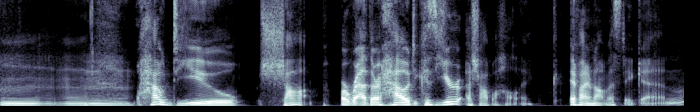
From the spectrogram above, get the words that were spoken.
Mm-mm. How do you shop? Or rather, how do because you're a shopaholic, if I'm not mistaken.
